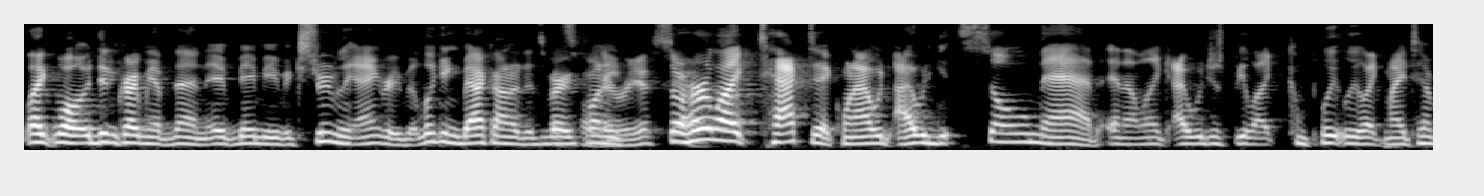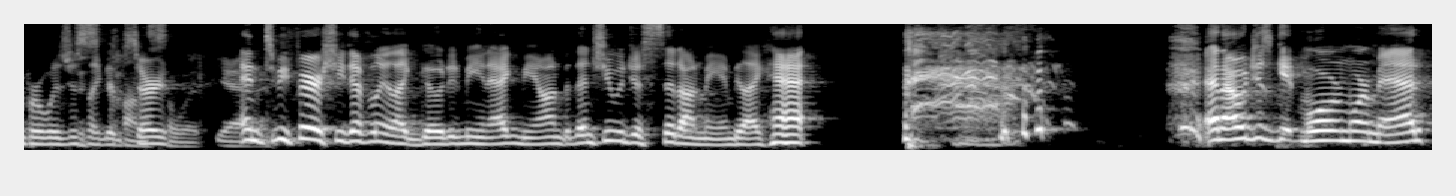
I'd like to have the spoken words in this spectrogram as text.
Like, well, it didn't crack me up then; it made me extremely angry. But looking back on it, it's very That's funny. hilarious, So her like tactic when I would I would get so mad, and I like I would just be like completely like my temper was just, like absurd. Yeah. And to be fair, she definitely like goaded me and egged me on, but then she would just sit on me and be like, "Ha." and I would just get more and more mad,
